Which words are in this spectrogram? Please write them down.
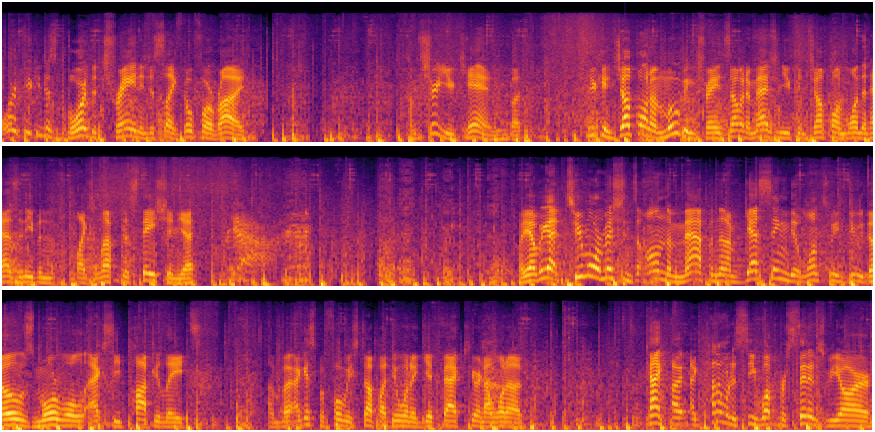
Or if you can just board the train and just, like, go for a ride. I'm sure you can, but... You can jump on a moving train, so I would imagine you can jump on one that hasn't even, like, left the station yet. Oh yeah, we got two more missions on the map, and then I'm guessing that once we do those, more will actually populate. Um, but I guess before we stop, I do want to get back here, and I want to... I, I kind of want to see what percentage we are.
